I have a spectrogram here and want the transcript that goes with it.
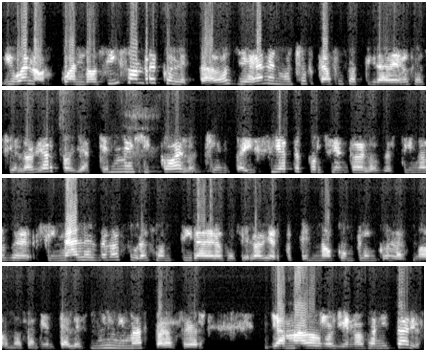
Y bueno, cuando sí son recolectados, llegan en muchos casos a tiraderos a cielo abierto, ya que en México el 87% de los destinos de, finales de basura son tiraderos a cielo abierto que no cumplen con las normas ambientales mínimas para ser llamados rellenos sanitarios.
